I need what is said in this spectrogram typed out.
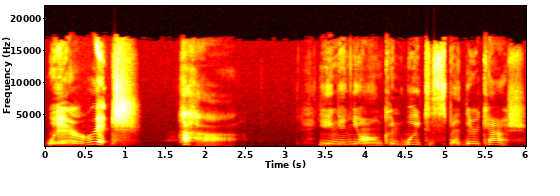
We're rich! Ha ha! Ying and Yang couldn't wait to spend their cash.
